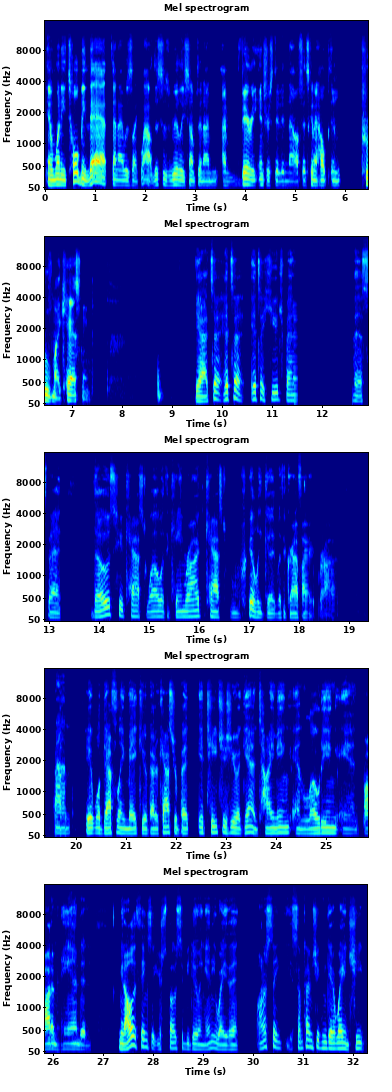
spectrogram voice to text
And when he told me that then i was like wow this is really something i'm i'm very interested in now if it's going to help improve my casting. Yeah, it's a it's a it's a huge benefit this that those who cast well with a cane rod cast really good with a graphite rod. um, It will definitely make you a better caster, but it teaches you again timing and loading and bottom hand and I mean all the things that you're supposed to be doing anyway that honestly sometimes you can get away and cheat.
